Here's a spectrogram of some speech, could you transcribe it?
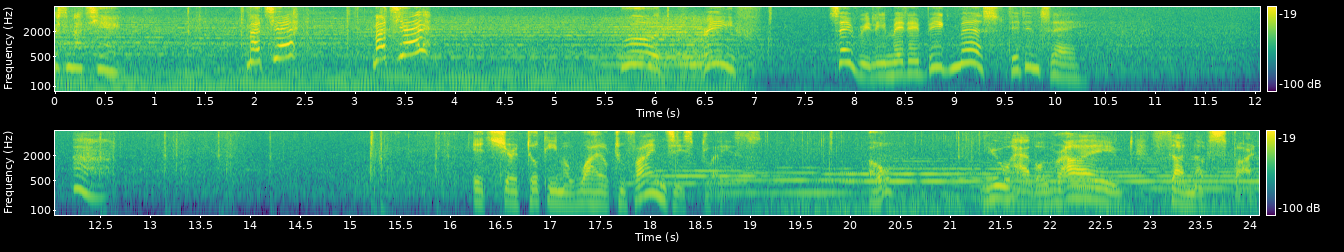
Where's Matier? Matier? Matier? Good grief. They really made a big mess, didn't they? it sure took him a while to find this place. Oh, you have arrived, son of Sparta.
